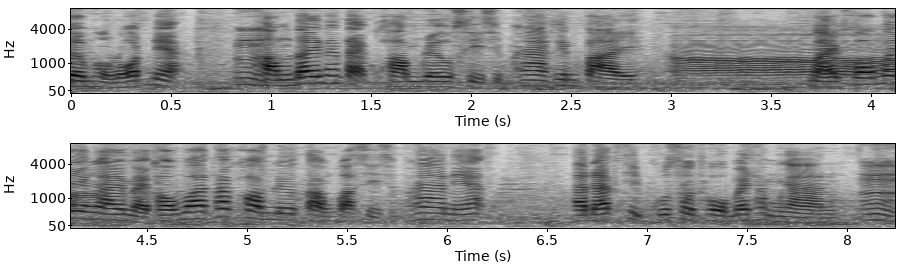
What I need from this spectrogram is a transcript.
ดิมๆของรถเนี่ยอืม ทำได้ตั้งแต่ความเร็ว 45 ขึ้นไปอ๋อหมายความว่ายังไง หมายความว่าถ้าความเร็วต่ำกว่า 45 เนี้ย adaptive cruise control ไม่ทำงาน อืม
